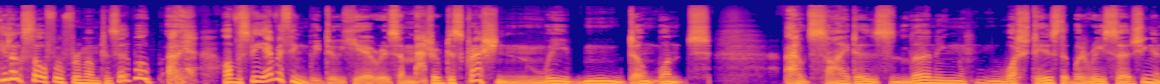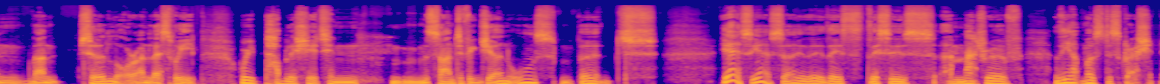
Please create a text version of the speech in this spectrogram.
He looked thoughtful for a moment and said, Well, obviously, everything we do here is a matter of discretion. We don't want outsiders learning what it is that we're researching and until or unless we we publish it in scientific journals but yes yes uh, this this is a matter of the utmost discretion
